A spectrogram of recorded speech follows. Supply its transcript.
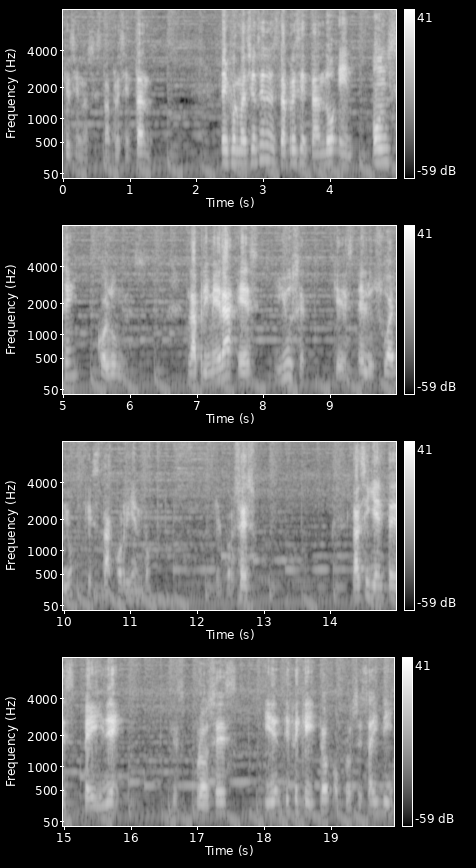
que se nos está presentando. La información se nos está presentando en 11 columnas. La primera es user, que es el usuario que está corriendo el proceso. La siguiente es PID, que es Process Identificator o Process ID,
